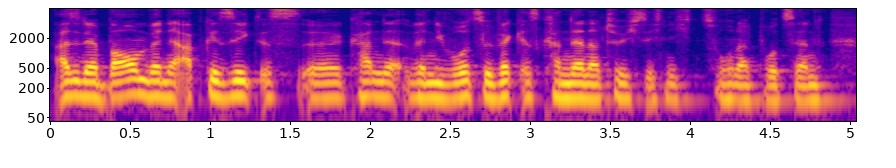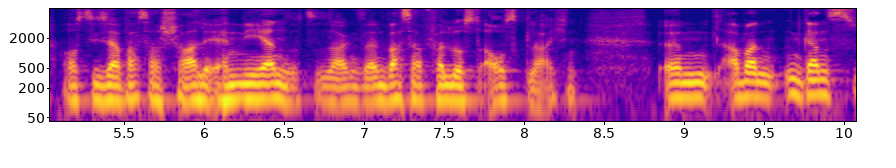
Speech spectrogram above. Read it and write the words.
Also der Baum, wenn er abgesägt ist, äh, kann der, wenn die Wurzel weg ist, kann der natürlich sich nicht zu 100 Prozent aus dieser Wasserschale ernähren, sozusagen seinen Wasserverlust ausgleichen. Ähm, aber ein ganz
